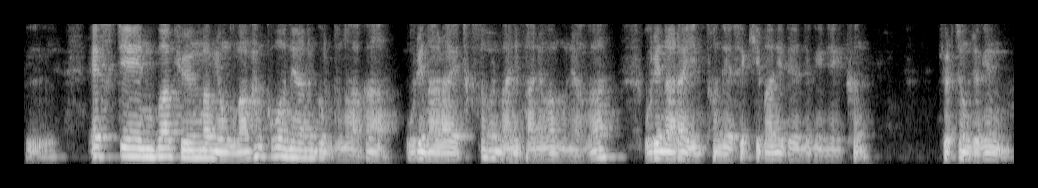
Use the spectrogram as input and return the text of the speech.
그 SDN과 교육망, 연구망 한꺼번에 하는 그 문화가 우리나라의 특성을 많이 반영한 문화가 우리나라 인터넷의 기반이 되는데 굉장히 큰 결정적인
